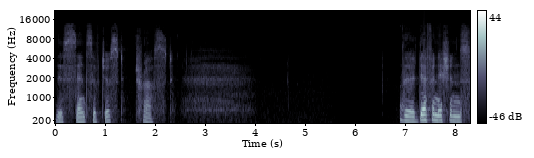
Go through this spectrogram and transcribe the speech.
this sense of just trust. The definitions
